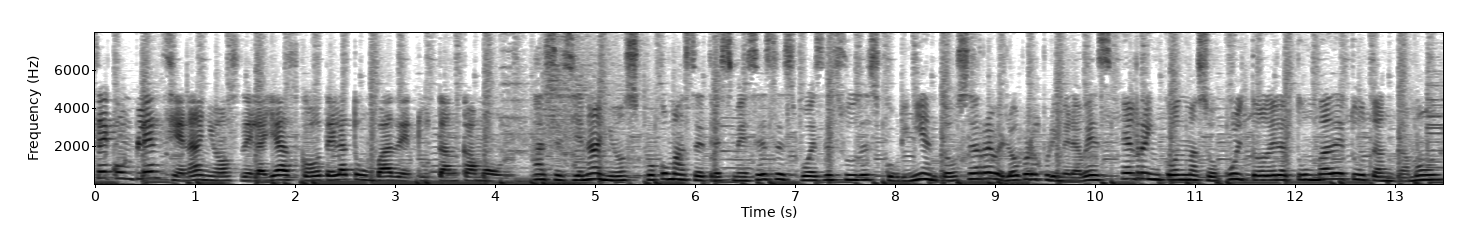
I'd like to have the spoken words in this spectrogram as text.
se cumplen 100 años del hallazgo de la tumba de Tutankamón. Hace 100 años, poco más de tres meses después de su descubrimiento, se reveló por primera vez el rincón más oculto de la tumba de Tutankamón,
